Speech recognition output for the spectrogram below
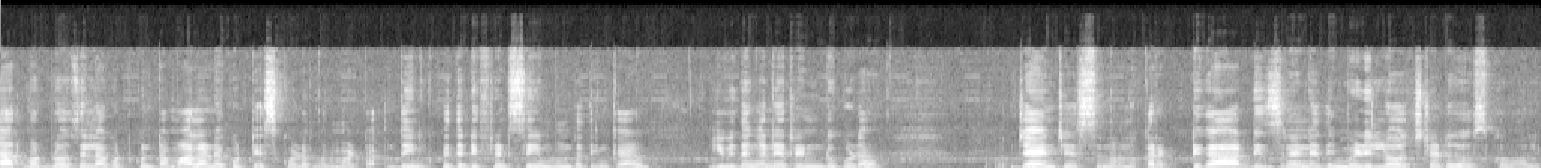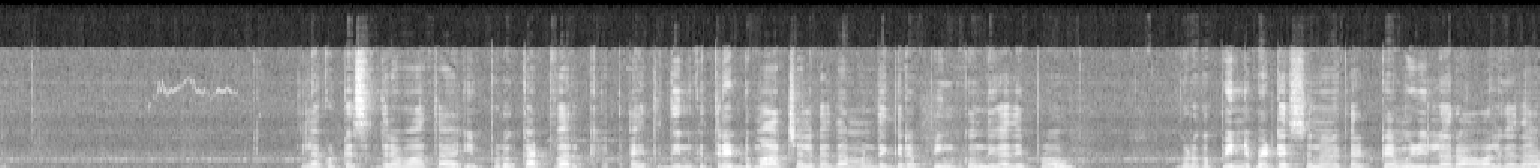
నార్మల్ బ్లౌజ్ ఎలా కొట్టుకుంటామో అలానే కొట్టేసుకోవడం అనమాట దీనికి పెద్ద డిఫరెన్స్ ఏమి ఉండదు ఇంకా. ఈ విధంగా నేను రెండు కూడా జాయిన్ చేస్తున్నాను. కరెక్ట్గా ఆ డిజైన్ అనేది మిడిల్లో వచ్చినట్టు చూసుకోవాలి. ఇలా కుట్టేసిన తర్వాత ఇప్పుడు కట్ వర్క్. అయితే దీనికి థ్రెడ్ మార్చాలి కదా. మన దగ్గర పింక్ ఉంది కదా ఇప్పుడు. ఇక్కడ ఒక పిన్ పెట్టేస్తున్నాను. కరెక్ట్గా మిడిల్లో రావాలి కదా.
